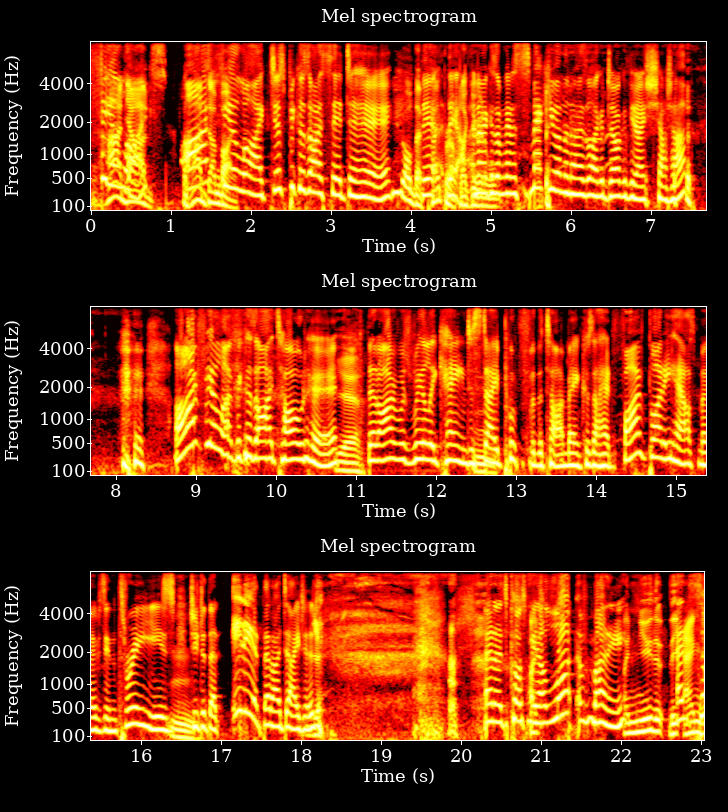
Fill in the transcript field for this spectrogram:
feel hard like yards. Hard I done by. feel like just because I said to her, You rolled that paper up like you no, because I'm going to smack you on the nose like a dog if you don't shut up. I feel like because I told her Yeah. that I was really keen to mm. stay put for the time being because I had five bloody house moves in three years mm. due to that idiot that I dated. and it's cost me I- a lot of money. I knew that the and anger. so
